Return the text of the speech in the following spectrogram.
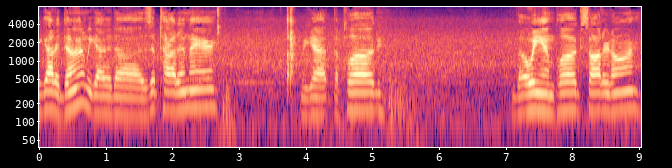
we got it done. We got it uh, zip tied in there. We got the plug, the OEM plug soldered on.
